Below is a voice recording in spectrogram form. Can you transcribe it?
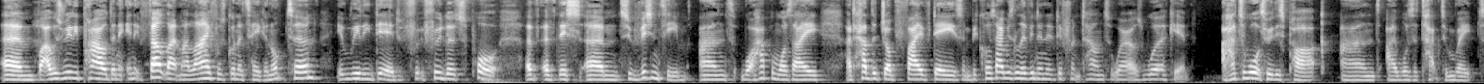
um, but I was really proud, and it, and it felt like my life was going to take an upturn. It really did f- through the support of, of this um, supervision team. And what happened was I I'd had the job five days, and because I was living in a different town to where I was working, I had to walk through this park, and I was attacked and raped.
